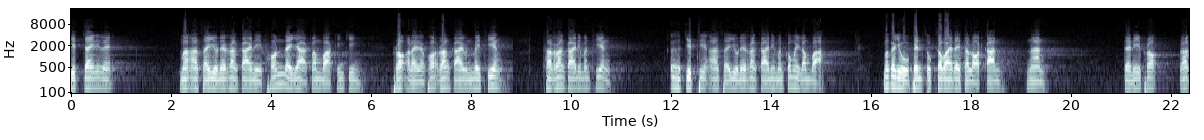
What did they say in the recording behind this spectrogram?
จิตใจนี่แหละ มาอาศัยอยู่ในร่างกายนี่ ทนได้ยากลำบากจริง ๆ เพราะอะไรนะเพราะร่างกายมันไม่เที่ยง ถ้าร่างกายนี่มันเที่ยงเออจิตที่อาศัยอยู่ในร่างกายนี่มันก็ไม่ลำบาก มันก็อยู่เป็นสุขสบายได้ตลอดการนาน แต่นี่เพราะร่าง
